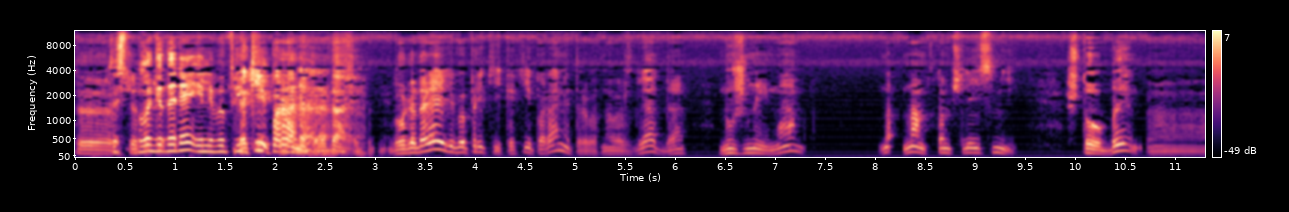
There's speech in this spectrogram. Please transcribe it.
э, То есть благодаря или вопреки? Какие параметры, да, да, благодаря или вопреки, какие параметры, вот, на ваш взгляд, да, нужны нам, на- нам в том числе и СМИ, чтобы э,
